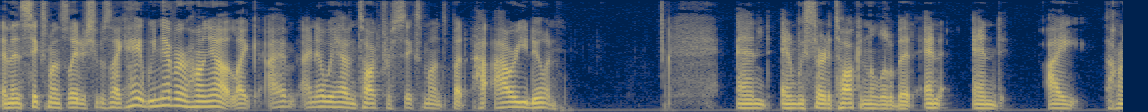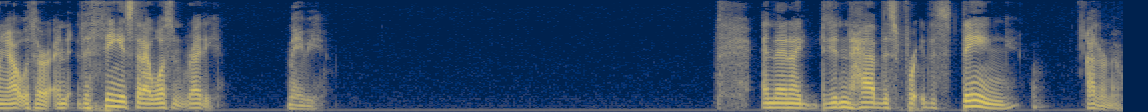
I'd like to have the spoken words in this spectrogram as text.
And then six months later, she was like, hey, we never hung out. Like, I I know we haven't talked for six months, but h- how are you doing? And and we started talking a little bit, and and I hung out with her, and the thing is that I wasn't ready. Maybe. and then I didn't have this fr- this thing. I don't know.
